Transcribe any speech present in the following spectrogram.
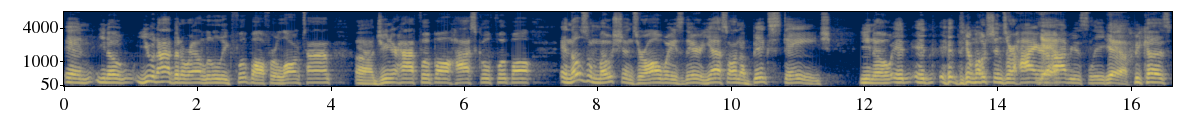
and you know, you and I have been around Little League football for a long time, uh, junior high football, high school football, and those emotions are always there. Yes, on a big stage. You know, it, it, it the emotions are higher, Yeah. obviously. Yeah. Because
